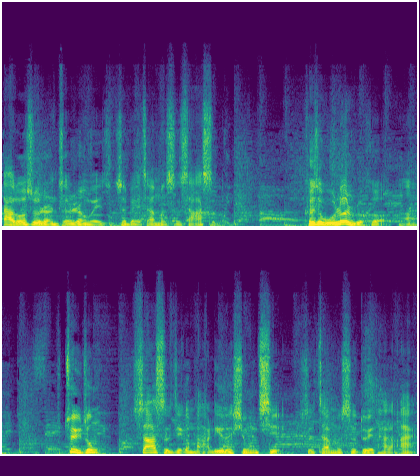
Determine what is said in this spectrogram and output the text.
大多数人则认为是被詹姆斯杀死的。可是无论如何啊，最终杀死这个玛丽的凶器是詹姆斯对她的爱，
